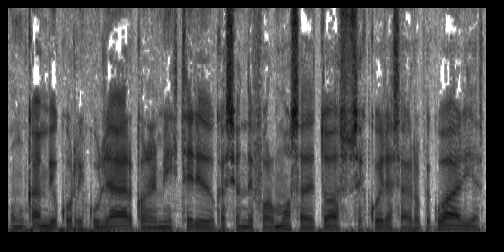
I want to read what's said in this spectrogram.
un cambio curricular con el Ministerio de Educación de Formosa de todas sus escuelas agropecuarias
